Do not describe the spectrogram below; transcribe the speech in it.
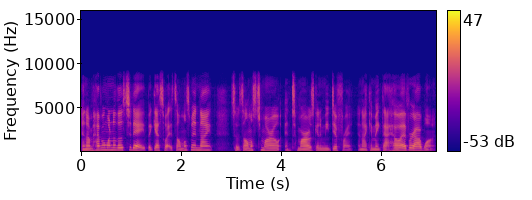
And I'm having one of those today, but guess what? It's almost midnight, so it's almost tomorrow, and tomorrow's going to be different, and I can make that however I want.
